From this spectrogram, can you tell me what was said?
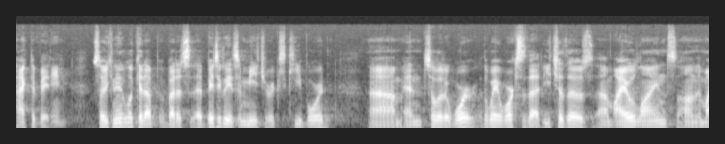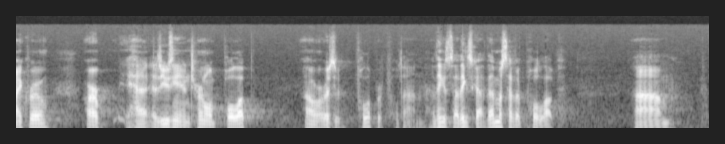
activating. So you can look it up, but it's uh, basically it's a matrix keyboard. Um, and so it work, the way it works is that each of those um, I/O lines on the micro are ha, is using an internal pull-up, or is it pull-up or pull-down? I think it's I think it's got that must have a pull-up, um,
